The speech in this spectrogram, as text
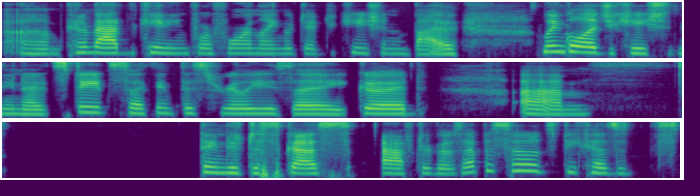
um, kind of advocating for foreign language education, bilingual education in the United States. So, I think this really is a good um, thing to discuss after those episodes because it's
